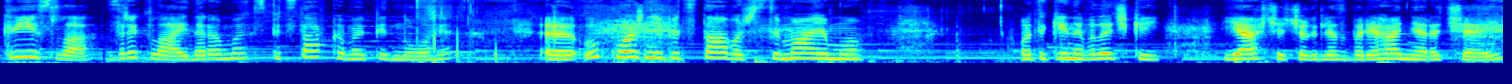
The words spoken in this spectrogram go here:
Крісла з реклайнерами, з підставками під ноги. Е, У кожній підставочці маємо отакий невеличкий ящичок для зберігання речей.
